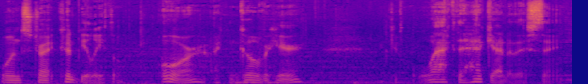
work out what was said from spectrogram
One strike could be lethal. Or I can go over here I whack the heck out of this thing.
